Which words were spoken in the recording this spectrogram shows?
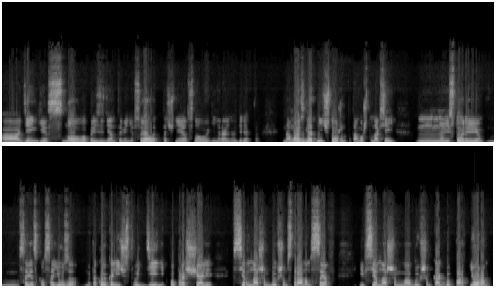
а, деньги с нового президента Венесуэлы, точнее, с нового генерального директора, на мой взгляд, ничтожен, потому что на всей истории Советского Союза мы такое количество денег попрощали – всем нашим бывшим странам СЭФ и всем нашим а, бывшим как бы партнерам,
